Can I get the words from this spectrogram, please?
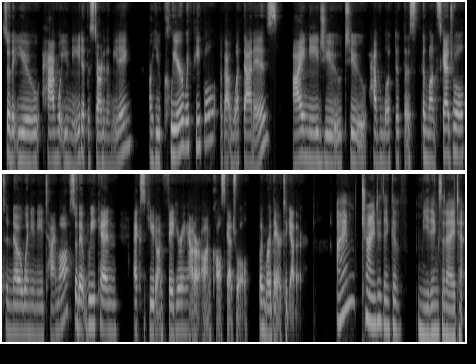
so that you have what you need at the start of the meeting? Are you clear with people about what that is? I need you to have looked at this, the month schedule to know when you need time off so that we can execute on figuring out our on call schedule when we're there together. I'm trying to think of meetings that I attend,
